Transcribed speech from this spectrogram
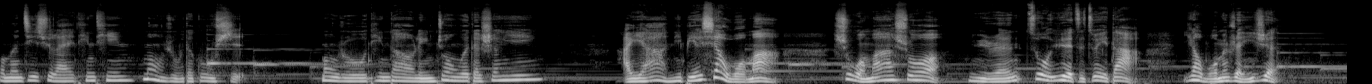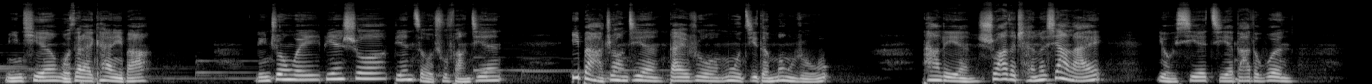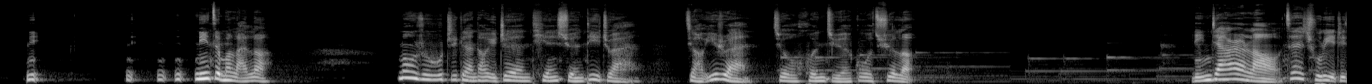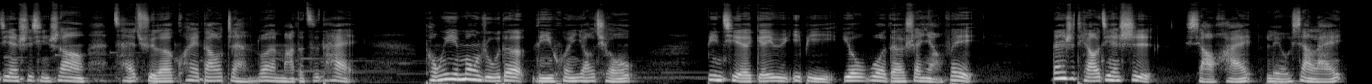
我们继续来听听梦如的故事。梦如听到林仲威的声音：“哎呀，你别笑我嘛，是我妈说女人坐月子最大，要我们忍一忍。明天我再来看你吧。”林仲威边说边走出房间，一把撞见呆若木鸡的梦如，他脸唰的沉了下来，有些结巴的问：“你、你、你、你怎么来了？”梦如只感到一阵天旋地转，脚一软就昏厥过去了。林家二老在处理这件事情上采取了快刀斩乱麻的姿态，同意梦如的离婚要求，并且给予一笔优渥的赡养费，但是条件是小孩留下来。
